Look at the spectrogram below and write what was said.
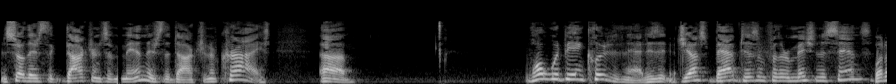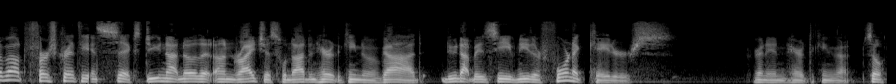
And so there's the doctrines of men, there's the doctrine of Christ. Uh, what would be included in that? Is it just baptism for the remission of sins? What about 1 Corinthians 6? Do you not know that unrighteous will not inherit the kingdom of God? Do not be deceived, neither fornicators are going to inherit the kingdom of God. So,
